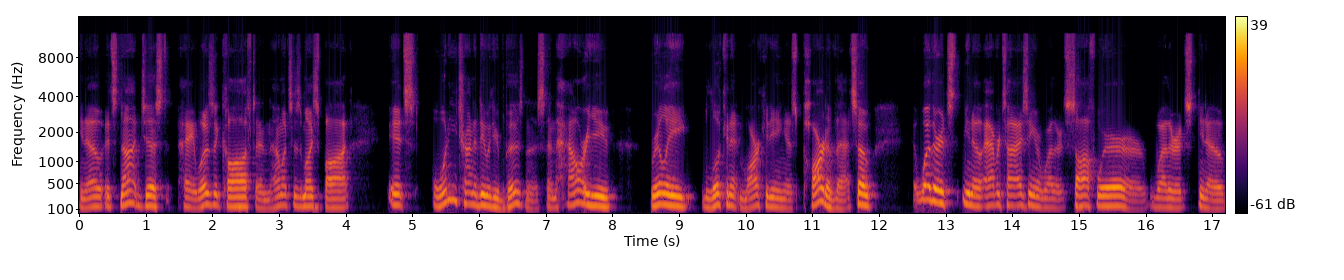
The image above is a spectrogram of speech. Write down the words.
You know, it's not just, hey, what does it cost and how much is my spot? It's what are you trying to do with your business and how are you really looking at marketing as part of that? So, whether it's you know advertising or whether it's software or whether it's you know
